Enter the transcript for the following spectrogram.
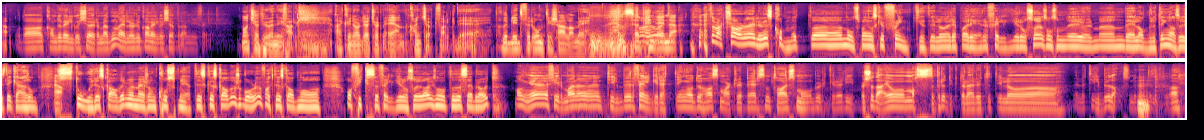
Ja. Og da kan du velge å kjøre med den, eller du kan velge å kjøpe deg en ny felg. Man kjøper jo en ny felg. Jeg kunne aldri ha kjørt med én kantkjørt felg. Det, det, hadde blitt for vondt i sjela mi. etter, etter hvert så har det heldigvis kommet uh, noen som er ganske flinke til å reparere felger også, sånn som de gjør med en del andre ting. Altså Hvis det ikke er sånn ja. store skader, men mer sånn kosmetiske skader, så går det jo faktisk an å, å fikse felger også i dag, sånn at det ser bra ut. Mange firmaer eh, tilbyr felgeretting, og du har Smart Repair som tar små bulker og riper. Så det er jo masse produkter der ute til å Eller tilbud, da, som du kan mm. benytte deg av.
